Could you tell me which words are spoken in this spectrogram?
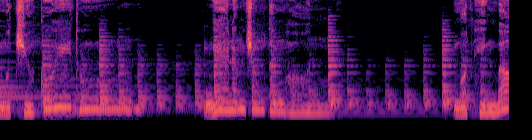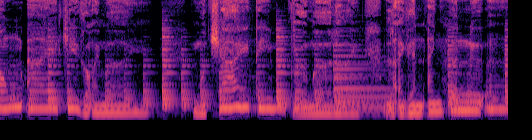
Một chiều cuối thu, nghe nắng trong tâm hồn một hình bóng ai kia gọi mời. Một trái tim vừa mở lời, lại gần anh hơn nữa.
